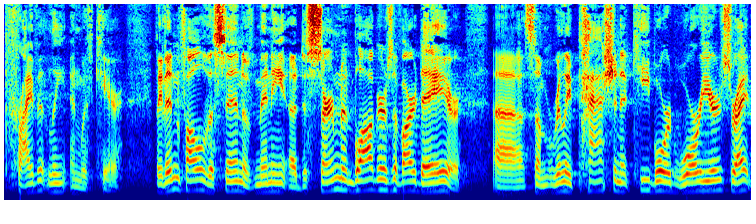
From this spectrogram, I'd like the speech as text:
Privately and with care. They didn't follow the sin of many uh, discernment bloggers of our day or uh, some really passionate keyboard warriors, right?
